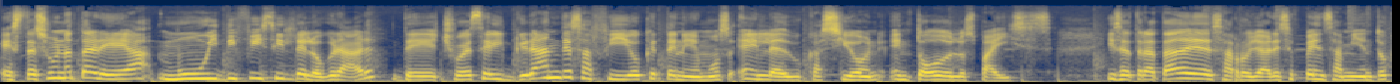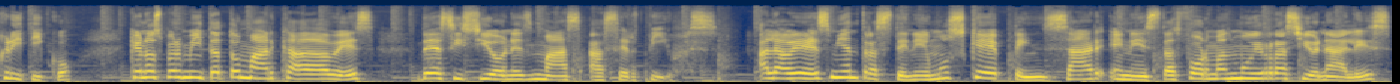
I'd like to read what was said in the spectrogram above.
Esta es una tarea muy difícil de lograr, de hecho es el gran desafío que tenemos en la educación en todos los países. Y se trata de desarrollar ese pensamiento crítico que nos permita tomar cada vez decisiones más asertivas. A la vez, mientras tenemos que pensar en estas formas muy racionales,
